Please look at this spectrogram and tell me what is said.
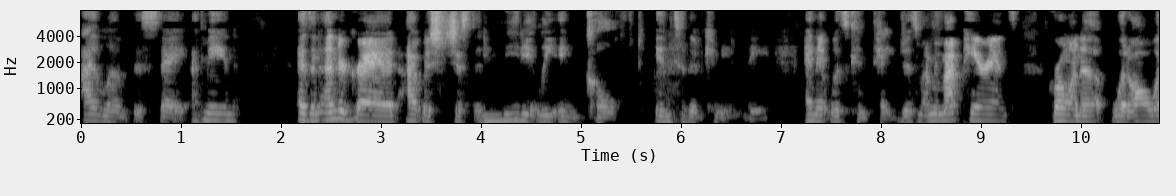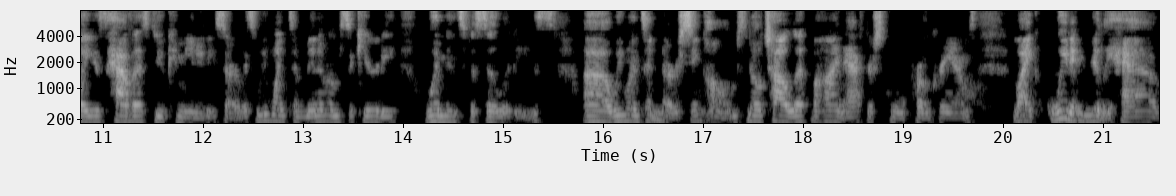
I love this state. I mean, as an undergrad, I was just immediately engulfed into the community and it was contagious. I mean, my parents growing up would always have us do community service. We went to minimum security women's facilities. Uh, we went to nursing homes, no child left behind after school programs. Like we didn't really have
